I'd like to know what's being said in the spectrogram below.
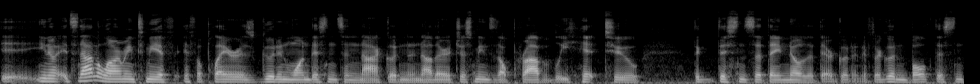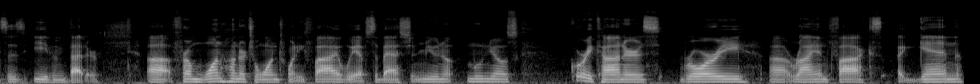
you know, it's not alarming to me if, if a player is good in one distance and not good in another. It just means they'll probably hit to the distance that they know that they're good in. If they're good in both distances, even better. Uh, from 100 to 125, we have Sebastian Munoz, Corey Conners, Rory, uh, Ryan Fox again.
